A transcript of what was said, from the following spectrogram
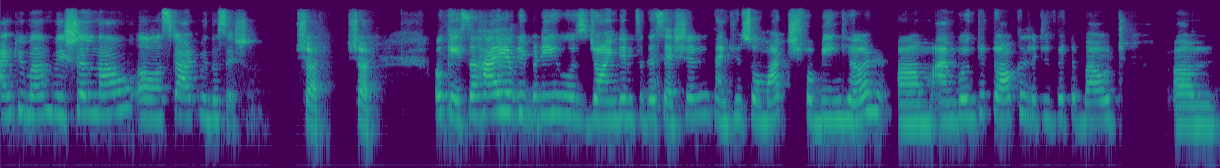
thank you ma'am. We shall now uh, start with the session. Sure, sure. Okay, so hi everybody who's joined in for the session. Thank you so much for being here. Um, I'm going to talk a little bit about um,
